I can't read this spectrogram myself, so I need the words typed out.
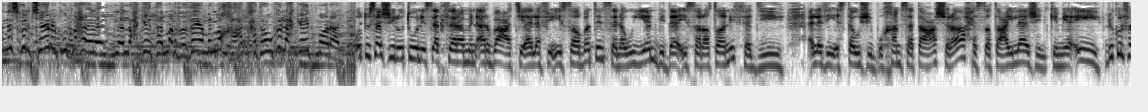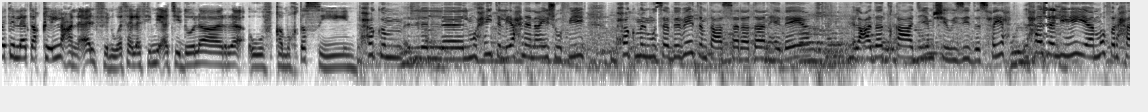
الناس الكل تشارك وتنحي حكايه المرض هذايا من مخها حتى خاطر هو كل حكاية مورال. وتسجل تونس أكثر من أربعة ألاف إصابة سنويا بداء سرطان الثدي الذي يستوجب 15 حصة علاج كيميائي بكلفة لا تقل عن 1300 دولار وفق مختصين. بحكم المحيط اللي إحنا نعيشوا فيه بحكم المسببات متاع السرطان هذايا العدد قاعد يمشي ويزيد صحيح. الحاجة اللي هي مفرحة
